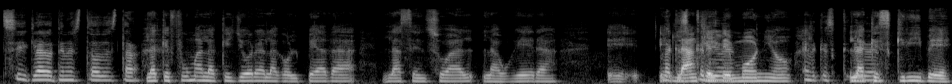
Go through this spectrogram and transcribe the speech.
Sí, claro, tienes todo, está. La que fuma, la que llora, la golpeada, la sensual, la hoguera, eh, el ángel demonio, el que escribe. la que escribe,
